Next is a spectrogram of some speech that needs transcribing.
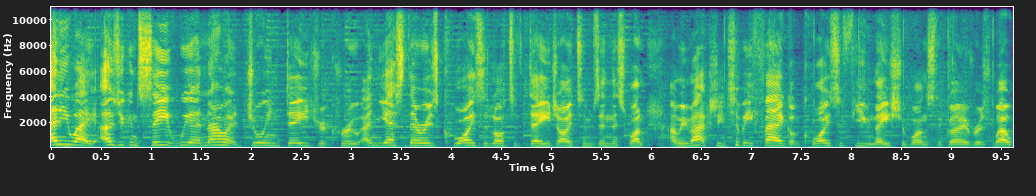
Anyway, as you can see, we are now at Join Dage Recruit, and yes, there is quite a lot of Dage items in this one, and we've actually, to be fair, got quite a few Nation ones to go over as well.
